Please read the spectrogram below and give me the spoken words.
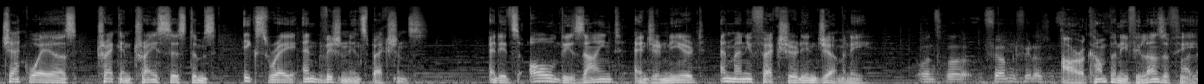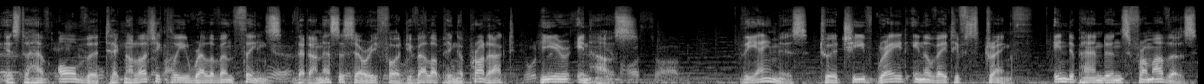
check weighers, track and trace systems, X-ray and vision inspections. And it's all designed, engineered and manufactured in Germany. Our company philosophy is to have all the technologically relevant things that are necessary for developing a product here in-house. The aim is to achieve great innovative strength, independence from others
